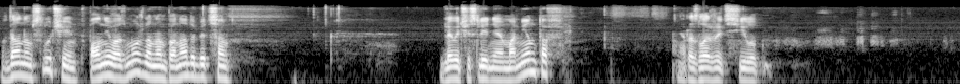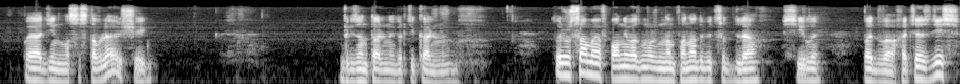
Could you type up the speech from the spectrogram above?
В данном случае вполне возможно нам понадобится для вычисления моментов разложить силу P1 на составляющие горизонтальную вертикальную. То же самое вполне возможно нам понадобится для силы P2. Хотя здесь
